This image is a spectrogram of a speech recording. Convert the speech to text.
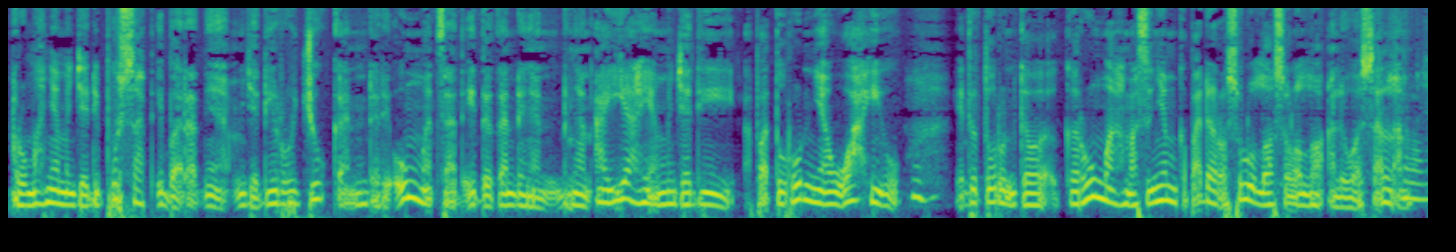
rumahnya menjadi pusat ibaratnya menjadi rujukan dari umat saat itu kan dengan dengan ayah yang menjadi apa turunnya wahyu hmm. itu turun ke ke rumah maksudnya kepada Rasulullah Shallallahu Alaihi Wasallam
